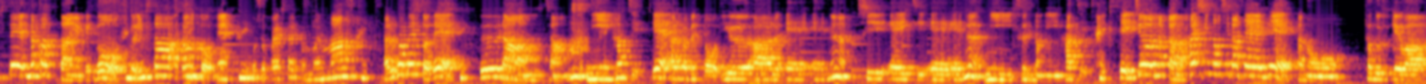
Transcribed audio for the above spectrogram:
してなかったんやけど、ちょっとインスタアカウントをね、はい。ご紹介したいと思います。アルファベットで、ウランちゃん28で、アルファベット URANCHAN2 数字の28。はい。で、一応なんかあの配信のお知らせで、あの、タグ付けは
